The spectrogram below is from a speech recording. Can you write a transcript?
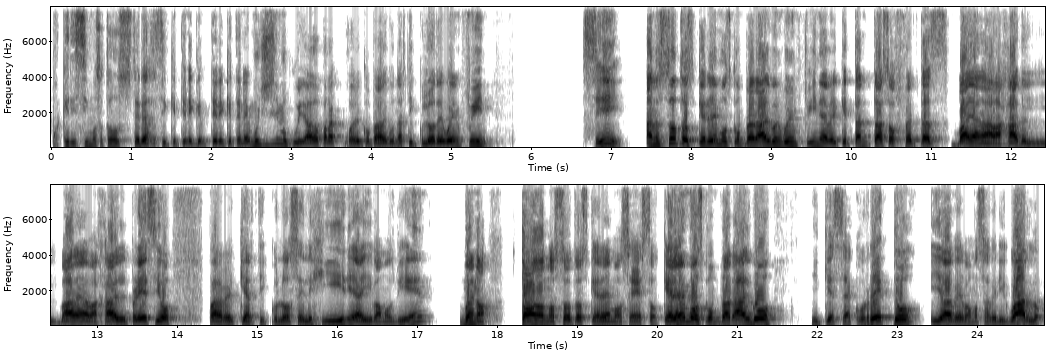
¿Por qué decimos a todos ustedes así que tiene que, tiene que tener muchísimo cuidado para poder comprar algún artículo de buen fin? Sí, a nosotros queremos comprar algo en buen fin, a ver qué tantas ofertas vayan a bajar el, van a bajar el precio para ver qué artículos elegir y ahí vamos bien. Bueno, todos nosotros queremos eso. Queremos comprar algo y que sea correcto. Y a ver, vamos a averiguarlo.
